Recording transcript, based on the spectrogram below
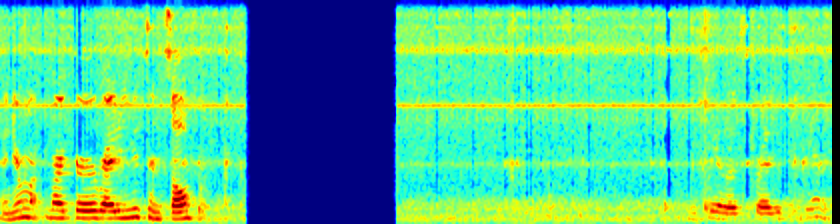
and your marker, writing utensil, Okay, let's try this again.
